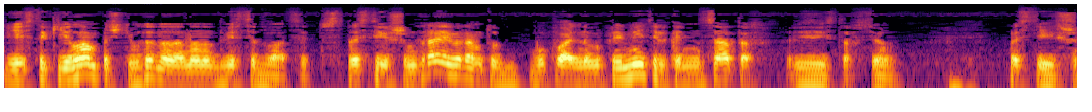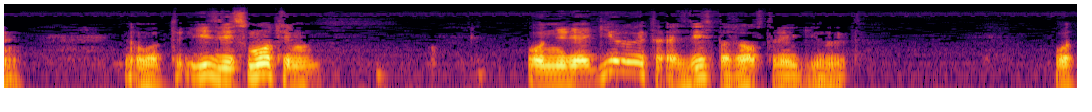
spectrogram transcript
есть такие лампочки, вот это она на 220. С простейшим драйвером, тут буквально выпрямитель, конденсатор, резистор, все. Простейший. Вот. И здесь смотрим, он не реагирует, а здесь, пожалуйста, реагирует. Вот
